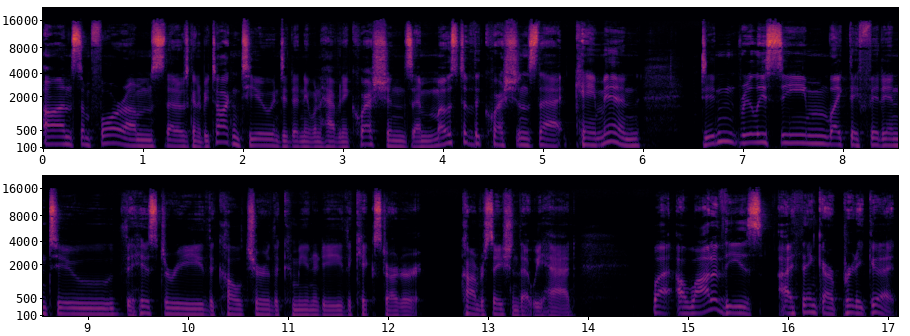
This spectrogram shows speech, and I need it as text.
on some forums that I was going to be talking to you and did anyone have any questions? And most of the questions that came in didn't really seem like they fit into the history, the culture, the community, the Kickstarter conversation that we had. But a lot of these I think are pretty good.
